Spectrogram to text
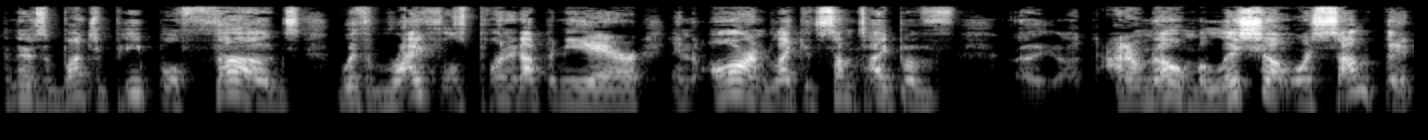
and there's a bunch of people, thugs, with rifles pointed up in the air and armed like it's some type of, uh, I don't know, militia or something.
